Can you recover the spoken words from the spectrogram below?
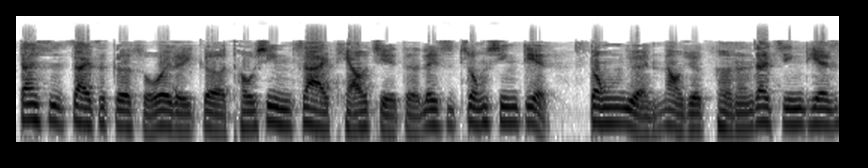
但是在这个所谓的一个投信在调节的类似中心电、东元，那我觉得可能在今天。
